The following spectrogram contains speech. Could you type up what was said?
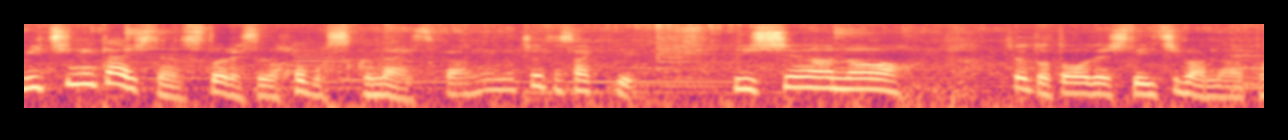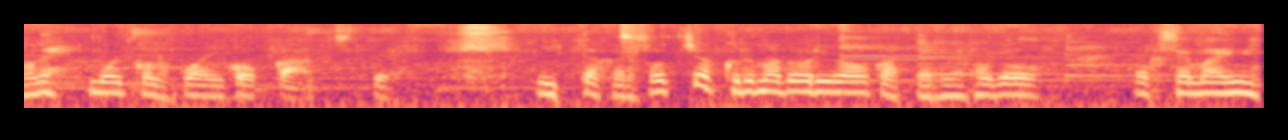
道に対してのストレスがほぼ少ないですからね。もうちょっとさっき、一瞬あの、ちょっと遠出して一番の後ね、もう一個の公園行こうか、つって行ったから、そっちは車通りが多かったりね、歩道、なんか狭い道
